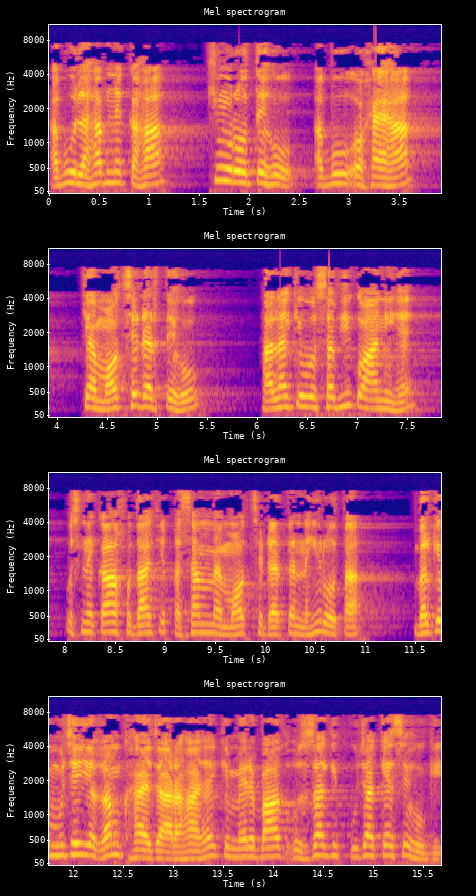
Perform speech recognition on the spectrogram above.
ابو لہب نے کہا، کیوں روتے ہو ابو اوہا کیا موت سے ڈرتے ہو؟ حالانکہ وہ سبھی کو آنی ہے۔ اس نے کہا، خدا کی قسم، میں موت سے ڈر کر نہیں روتا، بلکہ مجھے یہ غم کھایا جا رہا ہے کہ میرے بعد عزا کی پوجا کیسے ہوگی؟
